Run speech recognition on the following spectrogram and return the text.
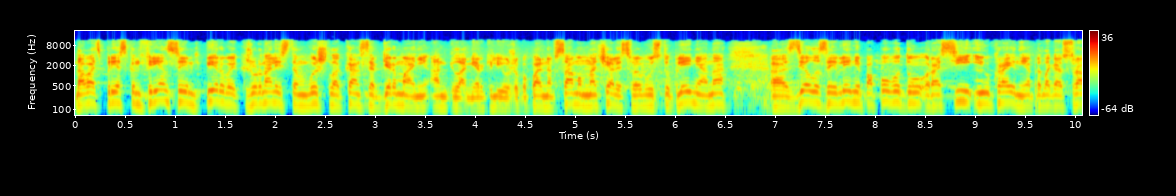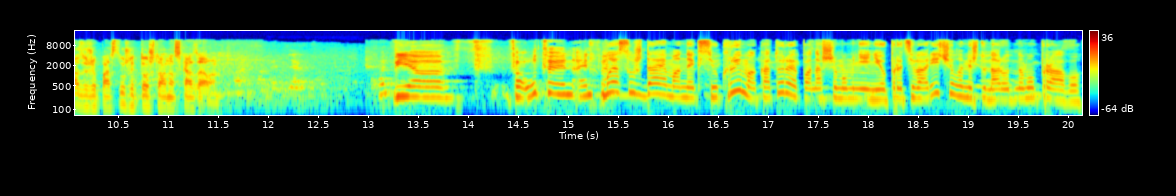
давать пресс-конференции. Первой к журналистам вышла канцлер Германии Ангела Меркель. И уже буквально в самом начале своего выступления она э, сделала заявление по поводу России и Украины. Я предлагаю сразу же послушать то, что она сказала. Мы осуждаем аннексию Крыма, которая, по нашему мнению, противоречила международному праву.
